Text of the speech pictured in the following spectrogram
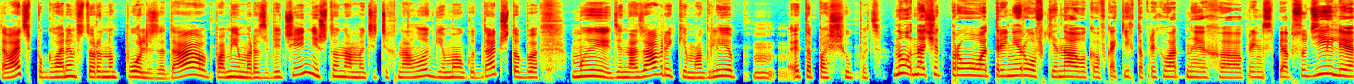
Давайте поговорим в сторону пользы, да, помимо развлечений, что нам эти технологии могут дать, чтобы мы, динозаврики, могли это пощупать. Ну, значит, про тренировки навыков каких-то прикладных, э, в принципе, обсудили.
